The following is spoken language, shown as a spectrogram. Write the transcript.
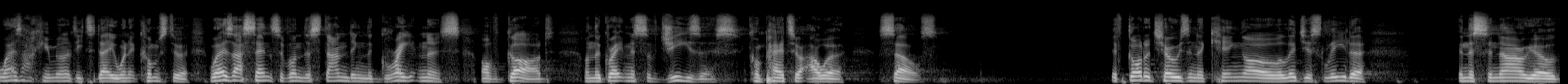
Where's our humility today when it comes to it? Where's our sense of understanding the greatness of God and the greatness of Jesus compared to ourselves? If God had chosen a king or a religious leader in the scenario,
